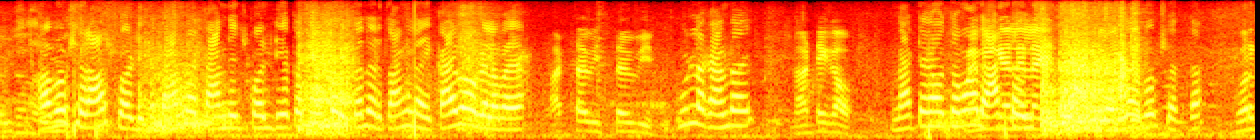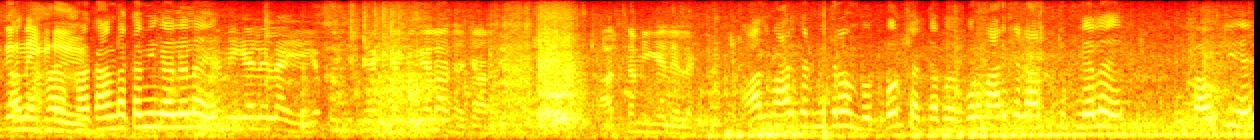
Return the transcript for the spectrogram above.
हा बघ सर आज क्वालिटीचा कांदा आहे. कांद्याची क्वालिटी एकच नंबर कलर चांगला आहे. काय भाव गेला बाया? अठ्ठावीस सव्वीस. कुठला कांदा आहे? नाटेगाव. नाटेगावचा माल आहे, गेलेला गेला आहे, बघ शकता. वर्कर आणि नाही हा इकडे कांदा कमी गेलेला आहे. कमी गेलेला आहे. एकोणतीस एक कमी गेला होता चार दिवस आज कमी गेलेला आहे. आज मार्केट मित्रांनो बघ- बघू शकता भरपूर मार्केट आज तुटलेलं आहे. पावती आहे.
